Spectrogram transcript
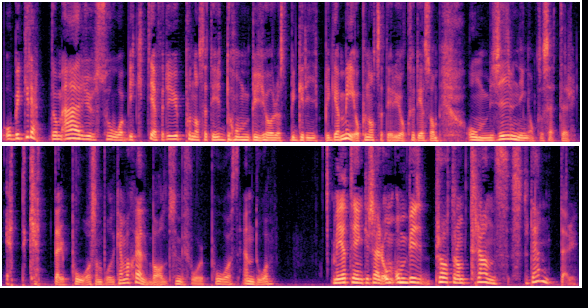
och begrepp, de är ju så viktiga för det är ju på något sätt det är de vi gör oss begripliga med och på något sätt är det ju också det som omgivning också sätter etiketter på som både kan vara självvald som vi får på oss ändå. Men jag tänker så här, om, om vi pratar om transstudenter,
